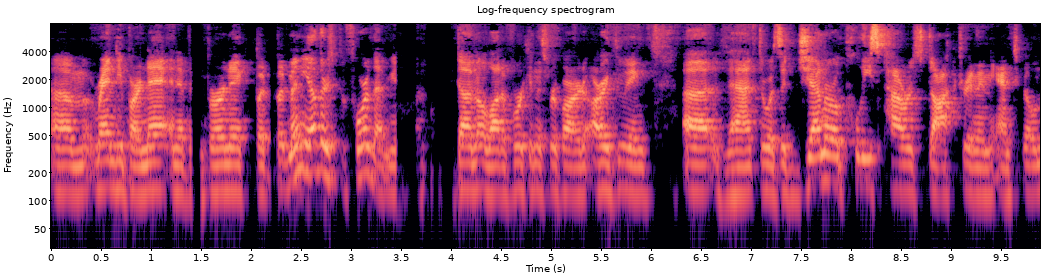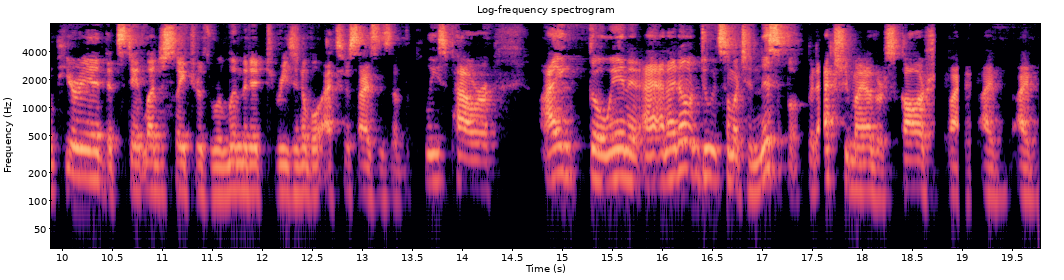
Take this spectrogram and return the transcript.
Um, Randy Barnett and Evan Bernick, but but many others before them, you done a lot of work in this regard, arguing uh, that there was a general police powers doctrine in the antebellum period, that state legislatures were limited to reasonable exercises of the police power. I go in and, and I don't do it so much in this book, but actually my other scholarship, I, I've, I've,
